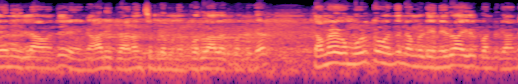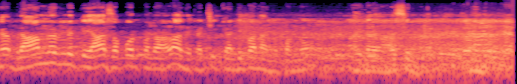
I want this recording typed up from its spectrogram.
தேனி எல்லாம் வந்து எங்கள் ஆடிட்டர் அனந்த் சுப்பிரமணியம் பொருளாளர் பண்ணிருக்கார். தமிழகம் முழுக்க வந்து நம்மளுடைய நிர்வாகிகள் பண்ணிருக்காங்க. பிராமணர்களுக்கு யார் சப்போர்ட் பண்ணுறாங்களோ அந்த கட்சிக்கு கண்டிப்பாக நாங்கள் பண்ணுவோம். அதுக்கு அவசியம்.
